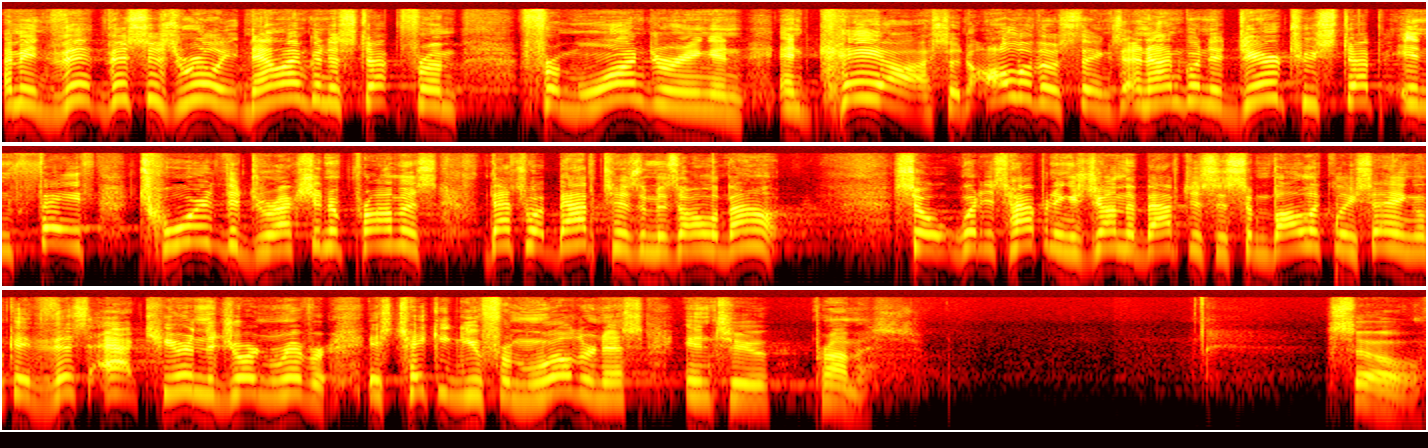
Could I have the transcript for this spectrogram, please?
I mean, th- this is really, now I'm going to step from, from wandering and, and chaos and all of those things, and I'm going to dare to step in faith toward the direction of promise. That's what baptism is all about. So, what is happening is John the Baptist is symbolically saying, okay, this act here in the Jordan River is taking you from wilderness into promise. So,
